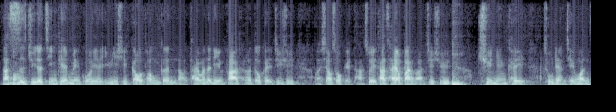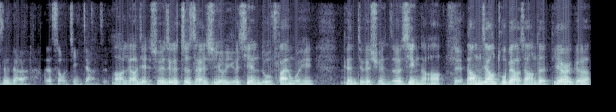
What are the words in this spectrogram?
那四 G 的晶片，美国也允许高通跟啊台湾的联发科都可以继续啊销售给他，所以它才有办法继续去年可以出两千万只的的手机这样子。哦，了解。所以这个制裁是有一个限度范围跟这个选择性的啊。是。那我们这张图表上的第二个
